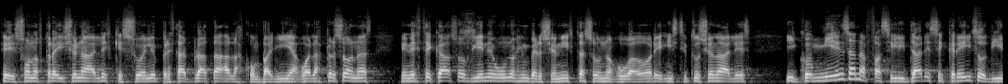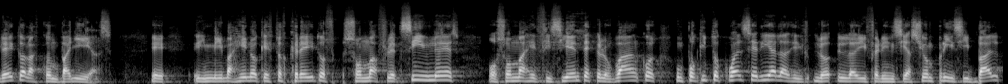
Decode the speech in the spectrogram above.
eh, son los tradicionales que suelen prestar plata a las compañías o a las personas. En este caso vienen unos inversionistas o unos jugadores institucionales y comienzan a facilitar ese crédito directo a las compañías. Eh, y me imagino que estos créditos son más flexibles o son más eficientes que los bancos. Un poquito, ¿cuál sería la, la diferenciación principal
